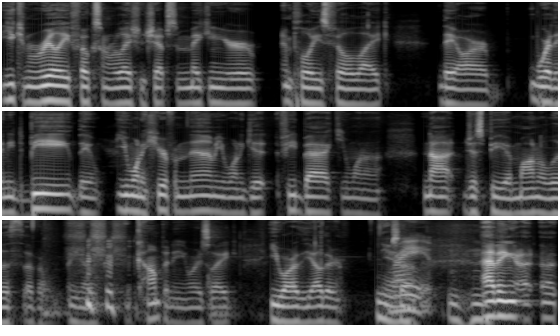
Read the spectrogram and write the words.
you can really focus on relationships and making your employees feel like they are where they need to be they you want to hear from them you want to get feedback you want to not just be a monolith of a you know company where it's like you are the other Yeah. Right. Mhm. having a, a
